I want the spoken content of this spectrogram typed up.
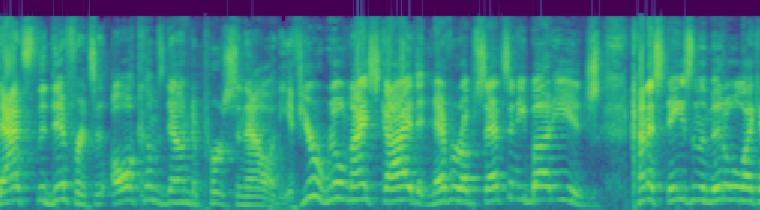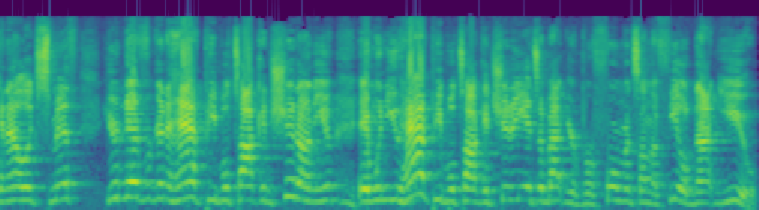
That's the difference. It all comes down to personality. If you're a real nice guy that never upsets anybody and just kind of stays in the middle like an Alex Smith, you're never going to have people talking shit on you. And when you have people talking shit on you, it's about your performance on the field, not you.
